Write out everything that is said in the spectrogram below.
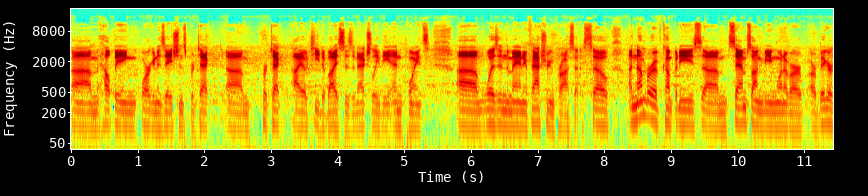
um, helping organizations protect um, protect IoT devices and actually the endpoints um, was in the manufacturing process. So a number of companies, um, Samsung being one of our, our bigger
